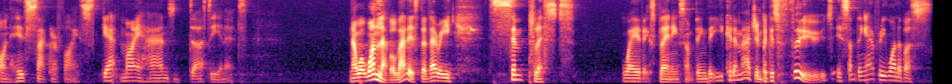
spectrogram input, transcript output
on his sacrifice, get my hands dirty in it. Now, at one level, that is the very simplest way of explaining something that you could imagine, because food is something every one of us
